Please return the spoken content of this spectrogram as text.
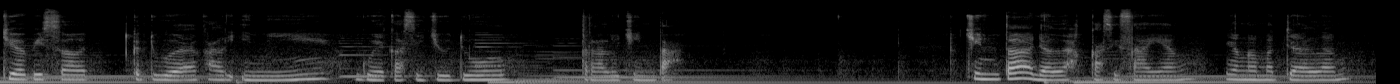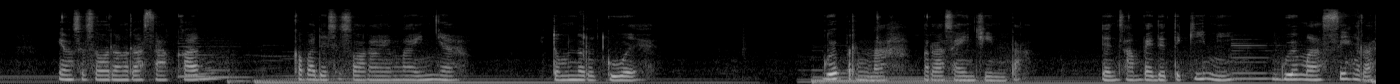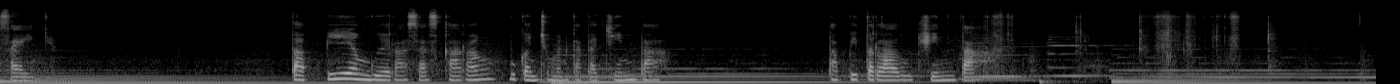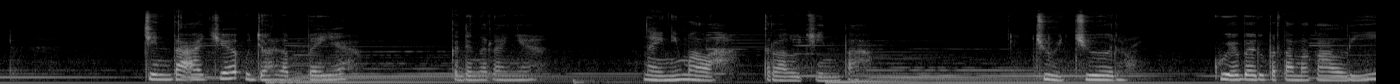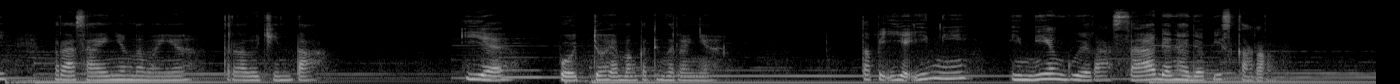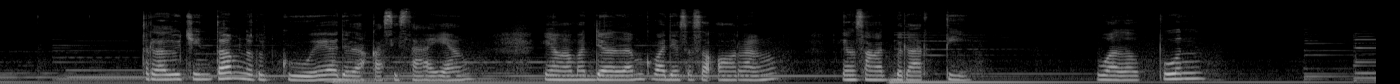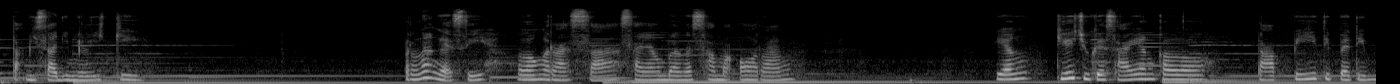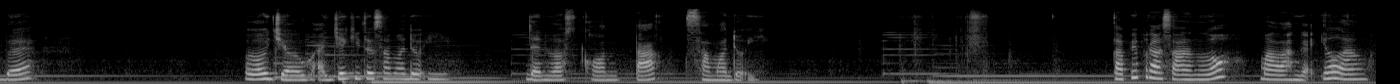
Di episode kedua kali ini, gue kasih judul Terlalu Cinta. Cinta adalah kasih sayang yang amat dalam yang seseorang rasakan kepada seseorang yang lainnya. Itu menurut gue. Gue pernah ngerasain cinta, dan sampai detik ini gue masih ngerasainnya. Tapi yang gue rasa sekarang bukan cuman kata cinta, tapi terlalu cinta. Cinta aja udah lebay ya kedengarannya. Nah ini malah terlalu cinta. Jujur, gue baru pertama kali ngerasain yang namanya terlalu cinta. Iya, bodoh emang kedengarannya. Tapi iya ini, ini yang gue rasa dan hadapi sekarang. Terlalu cinta menurut gue adalah kasih sayang yang amat dalam kepada seseorang yang sangat berarti. Walaupun tak bisa dimiliki. Pernah gak sih lo ngerasa sayang banget sama orang yang dia juga sayang ke lo tapi tiba-tiba lo jauh aja gitu sama doi dan lost kontak sama doi? Tapi perasaan lo malah gak hilang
